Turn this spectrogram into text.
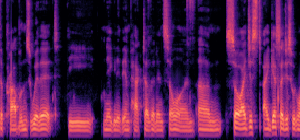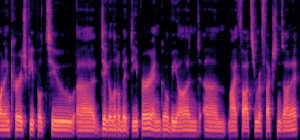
the problems with it, the negative impact of it, and so on. Um, so I just, I guess, I just would want to encourage people to uh, dig a little bit deeper and go beyond um, my thoughts and reflections on it.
